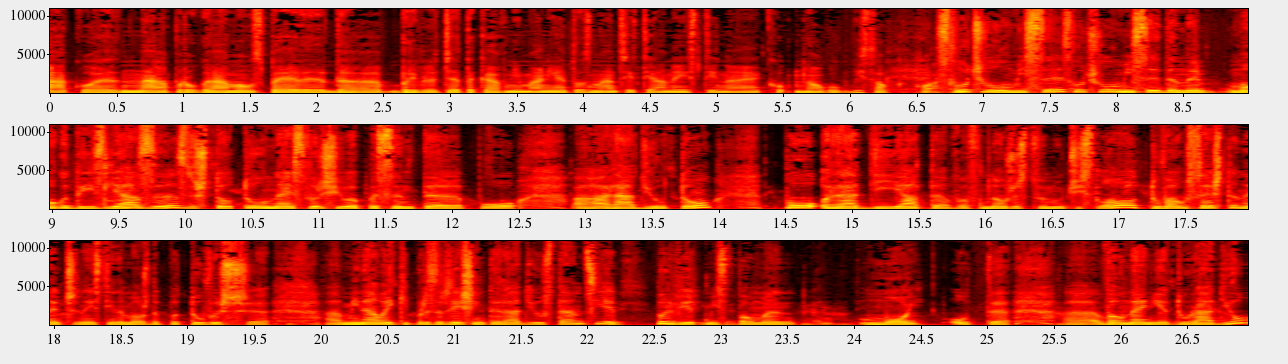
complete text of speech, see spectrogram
Ако една програма успее да привлече така вниманието, значи тя наистина е много висок клас. Случвало ми се, случвало ми се да не мога да изляза, защото не е свършила песента по а, радиото, по радията в множествено число. Това усещане, че наистина можеш да пътуваш, минавайки през различните радиостанции, е първият ми спомен мой от а, вълнението радио.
